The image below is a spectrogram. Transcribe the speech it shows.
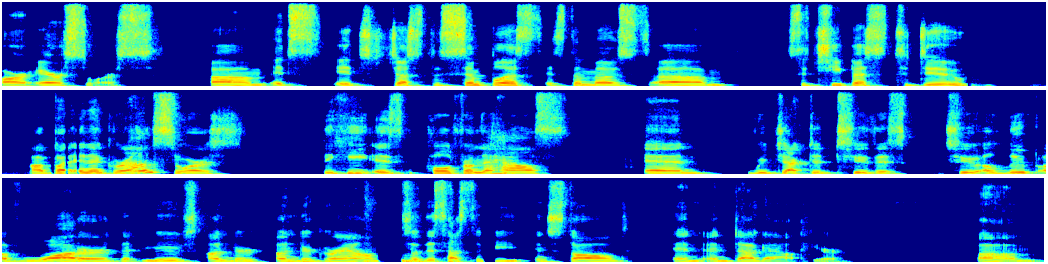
are air source. Um, it's, it's just the simplest, it's the most, um, it's the cheapest to do. Uh, but in a ground source, the heat is pulled from the house and rejected to this to a loop of water that moves under underground. So this has to be installed and, and dug out here. Um,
